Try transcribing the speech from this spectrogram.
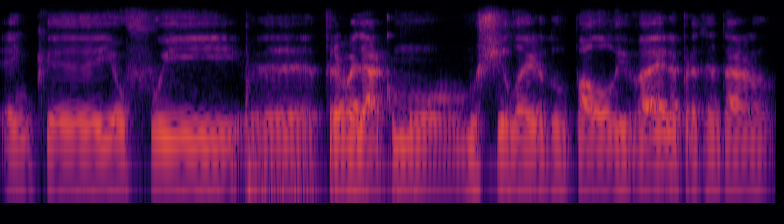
Em que eu fui é, trabalhar como mochileiro do Paulo Oliveira para tentar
